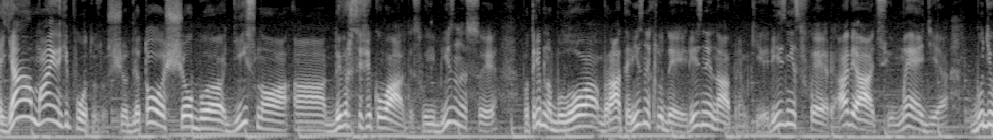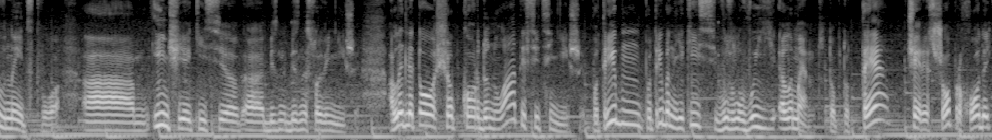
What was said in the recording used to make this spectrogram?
Я маю гіпотезу, що для того, щоб е, дійсно диверсифікувати свої бізнеси, потрібно було брати різних людей, різні напрямки, різні сфери, авіацію, медіа, будівництво, інші якісь е, е, бізнесові ніші. Але для того, щоб координувати всі ці ніші, потрібен, потрібен якийсь вузловий елемент, тобто те, через що проходить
